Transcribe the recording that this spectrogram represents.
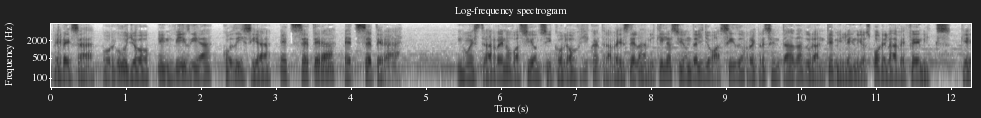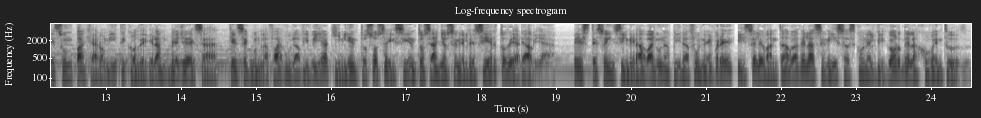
pereza, orgullo, envidia, codicia, etcétera, etcétera. Nuestra renovación psicológica a través de la aniquilación del yo ha sido representada durante milenios por el ave fénix, que es un pájaro mítico de gran belleza, que según la fábula vivía 500 o 600 años en el desierto de Arabia. Este se incineraba en una pira fúnebre y se levantaba de las cenizas con el vigor de la juventud.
